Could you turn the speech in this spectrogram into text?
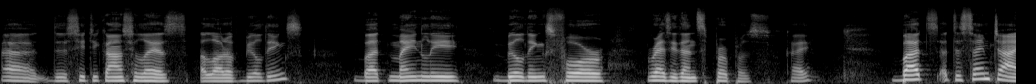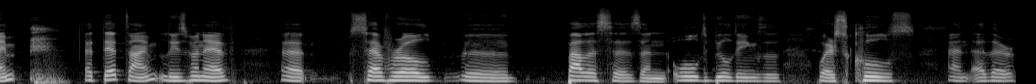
uh, the city council has a lot of buildings, but mainly buildings for residents' purpose. Okay, but at the same time, at that time, Lisbon had uh, several uh, palaces and old buildings uh, where schools and other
